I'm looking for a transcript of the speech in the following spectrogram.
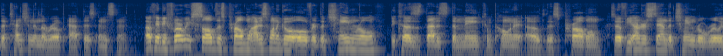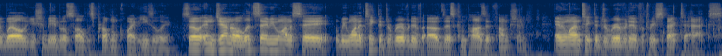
the tension in the rope at this instant. Okay, before we solve this problem, I just want to go over the chain rule because that is the main component of this problem. So if you understand the chain rule really well, you should be able to solve this problem quite easily. So in general, let's say we want to say we want to take the derivative of this composite function. And we want to take the derivative with respect to x.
